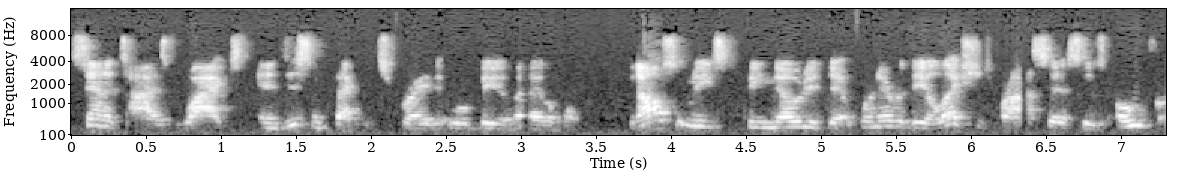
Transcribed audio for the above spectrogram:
sanitized wipes, and disinfectant spray that will be available. It also needs to be noted that whenever the elections process is over,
